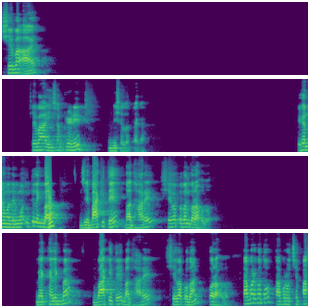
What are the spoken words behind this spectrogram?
সেবা আয় সেবা হিসাব ক্রেডিট বিশ হাজার টাকা। এখানে আমাদের একটু লিখবা যে বাকিতে বা ধারে সেবা প্রদান করা হলো। ব্যাখ্যা লিখবা, বাকিতে বা ধারে সেবা প্রদান করা হলো। তারপর কত? তারপর হচ্ছে পাঁচ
